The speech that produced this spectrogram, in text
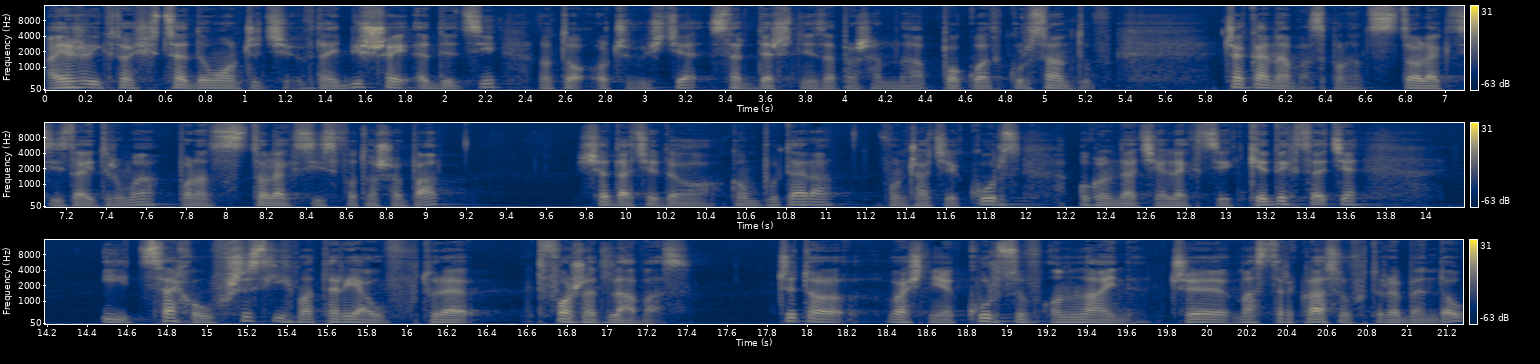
A jeżeli ktoś chce dołączyć w najbliższej edycji, no to oczywiście serdecznie zapraszam na pokład kursantów. Czeka na Was ponad 100 lekcji z Lightrooma, ponad 100 lekcji z Photoshopa. Siadacie do komputera, włączacie kurs, oglądacie lekcje kiedy chcecie i cechą wszystkich materiałów, które tworzę dla Was, czy to właśnie kursów online, czy masterclassów, które będą,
